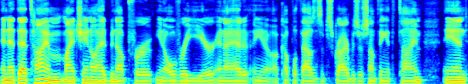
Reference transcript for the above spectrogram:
and at that time, my channel had been up for you know over a year, and I had you know a couple thousand subscribers or something at the time, and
